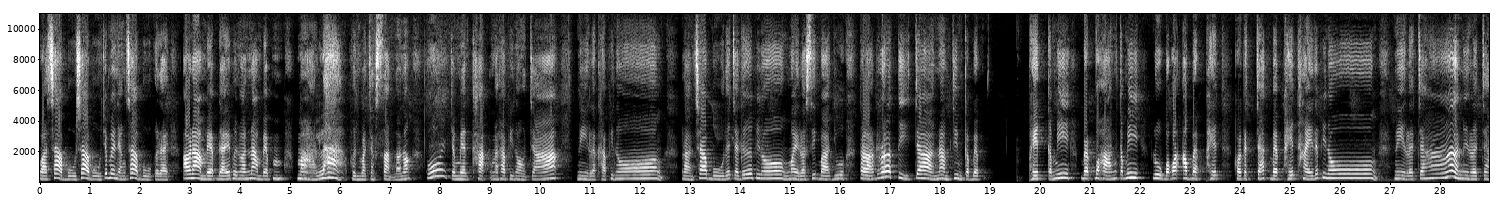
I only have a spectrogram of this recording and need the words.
ว่าชาบูชาบูจะแม่นหยังชาบูก็ได้ เอาน้ำแบบใดเพิ่นว่าน้ำแบบหมาล่าเพิ่นว่าจังสั่นนะเนาะโอ้ยจังแม่นคักนะคะ พี่น้องจ้านี่แหละค่ะพี่น้อง ร้านชาบูเด้อจ้าเด้อพี่น้อง ไม่ละสิบบาทอยู่ตลาดราตีจ้าน้ำจิ้มกับแบบเผ็ดก็มีแบบหวานก็มีลูกบอกว่าเอาแบบเผ็ดคอยกระจัดแบบเผ็ดให้เด้อพี่น้อง นี่แหละจ้า นี่แหละจ้า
